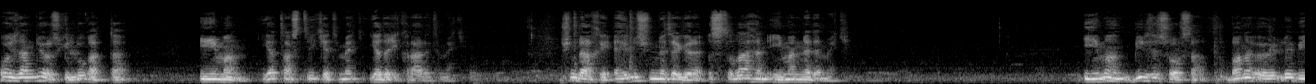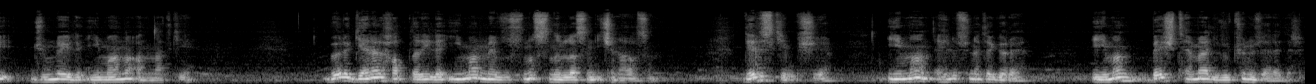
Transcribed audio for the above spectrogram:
O yüzden diyoruz ki lugatta iman ya tasdik etmek ya da ikrar etmek. Şimdi ahi ehli sünnete göre ıstılahen iman ne demek? İman birisi sorsa bana öyle bir cümleyle imanı anlat ki böyle genel hatlarıyla iman mevzusunu sınırlasın, içine alsın. Deriz ki bu kişiye iman ehli sünnete göre iman beş temel rükün üzeredir.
